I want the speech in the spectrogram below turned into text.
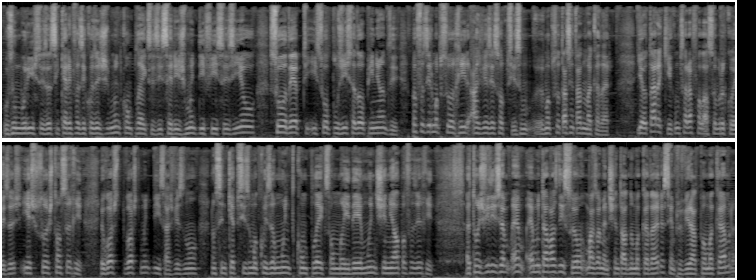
os humoristas assim querem fazer coisas muito complexas e séries muito difíceis. E eu sou adepto e sou apologista da opinião de para fazer uma pessoa rir, às vezes é só preciso. Uma pessoa está sentada numa cadeira e eu estar aqui a começar a falar sobre coisas e as pessoas estão-se a rir. Eu gosto, gosto muito disso. Às vezes não, não sinto que é preciso uma coisa muito complexa, uma ideia muito genial para fazer rir. Então os vídeos é, é, é muito à base disso. Eu, mais ou menos, sentado numa cadeira, sempre virado para uma câmara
